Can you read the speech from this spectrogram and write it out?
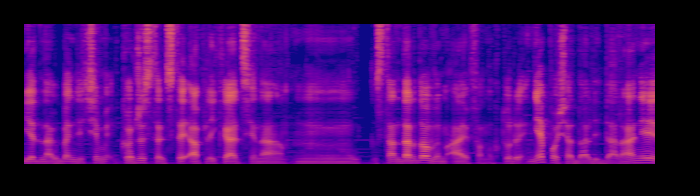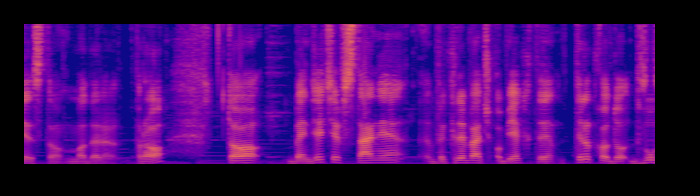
jednak będziecie korzystać z tej aplikacji na mm, standardowym iPhone, który nie posiada lidara, nie jest to model Pro, to będziecie w stanie wykrywać obiekty tylko do 2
